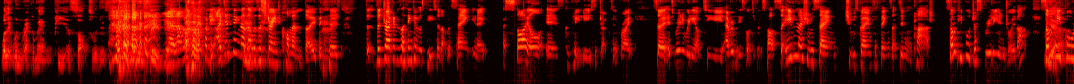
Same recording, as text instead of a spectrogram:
"Well, it wouldn't recommend Peter's socks with his, with his suit." yeah, that was quite funny. I did think that that was a strange comment though because the, the dragons. I think it was Peter that was saying, you know, a style is completely subjective, right? So it's really, really up to you. Everybody's got different styles. So even though she was saying she was going for things that didn't clash, some people just really enjoy that. Some Yeah. people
